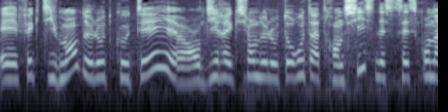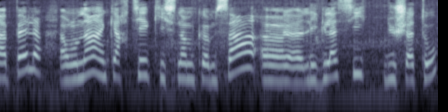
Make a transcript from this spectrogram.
Et effectivement, de l'autre côté, en direction de l'autoroute A36, c'est ce qu'on appelle, on a un quartier qui se nomme comme ça, les glacis du château.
